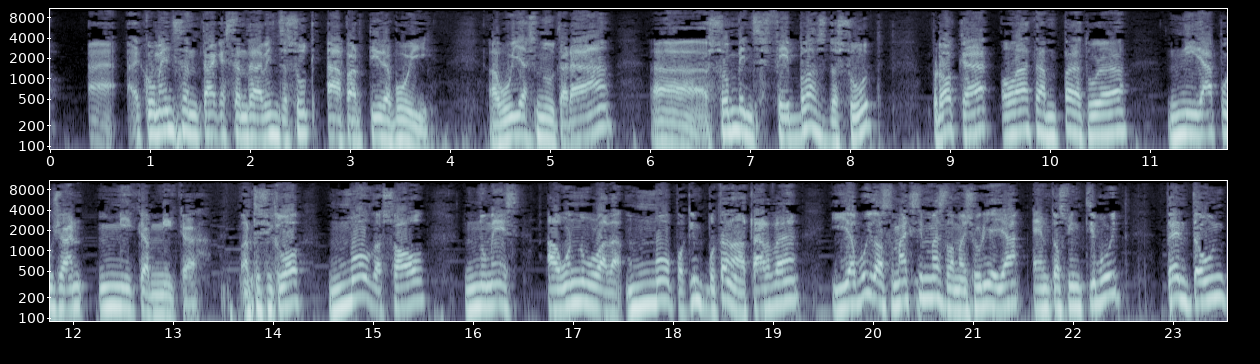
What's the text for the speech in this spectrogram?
eh, comença a entrar aquesta entrada vents de sud a partir d'avui. Avui es notarà, eh, són vents febles de sud, però que la temperatura anirà pujant mica en mica. Anticicló, molt de sol, només alguna nuvolada molt poc important a la tarda i avui les màximes, la majoria ja entre els 28 31,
